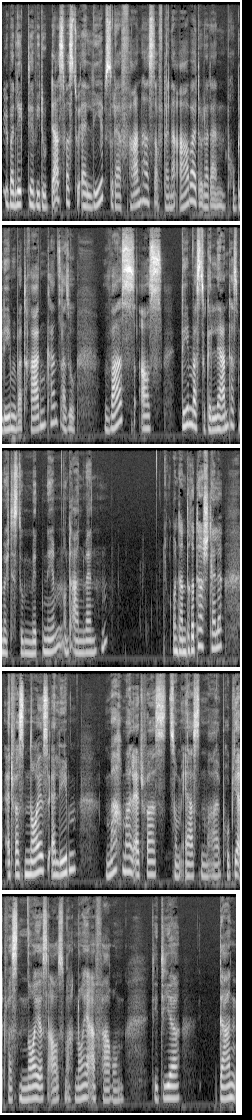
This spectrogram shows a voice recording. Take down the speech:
überleg dir, wie du das, was du erlebst oder erfahren hast, auf deine Arbeit oder dein Problem übertragen kannst. Also was aus dem, was du gelernt hast, möchtest du mitnehmen und anwenden. Und an dritter Stelle etwas Neues erleben. Mach mal etwas zum ersten Mal, probier etwas Neues aus, mach neue Erfahrungen, die dir dann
